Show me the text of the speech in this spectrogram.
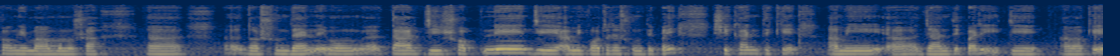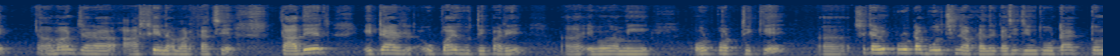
সঙ্গে মা মনসা দর্শন দেন এবং তার যে স্বপ্নে যে আমি কথাটা শুনতে পাই, সেখান থেকে আমি জানতে পারি যে আমাকে, আমার যারা আসেন আমার কাছে, তাদের এটার উপায় হতে পারে এবং আমি ওর পর থেকে সেটা আমি পুরোটা বলছি না আপনাদের কাছে, যেহেতু ওটা একদম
